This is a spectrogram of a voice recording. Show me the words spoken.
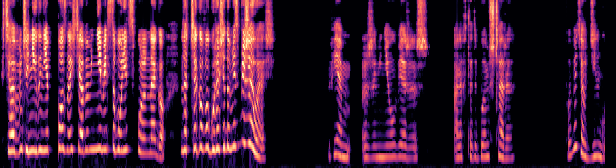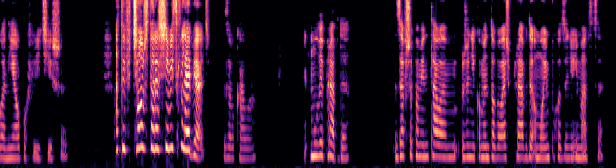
Chciałabym cię nigdy nie poznać, chciałabym nie mieć z tobą nic wspólnego. Dlaczego w ogóle się do mnie zbliżyłeś? Wiem, że mi nie uwierzysz, ale wtedy byłem szczery. Powiedział Jin Guanyao po chwili ciszy. A ty wciąż starasz się mi schlebiać! Załkała. Mówię prawdę. Zawsze pamiętałem, że nie komentowałaś prawdy o moim pochodzeniu i matce.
